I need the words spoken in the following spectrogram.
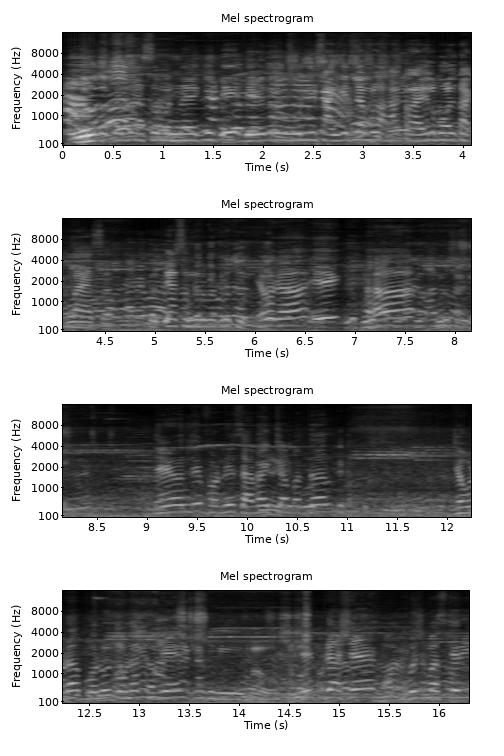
विरोधकांचं असं म्हणणं आहे की ते देवेंद्र फडणवीसांनी सांगितल्यामुळे हा ट्रायल बॉल टाकलाय असं. तर त्या संदर्भातलं हे बघा एक हा देवेंद्र फडणवीस साहेबांच्या बद्दल जेवढं बोलू तेवढं कमी आहे. ते कुठे असे भुजमस्करी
